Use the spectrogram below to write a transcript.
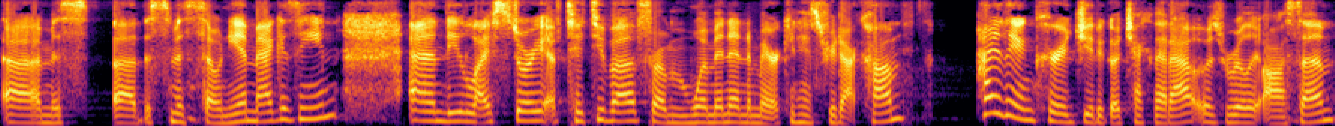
uh, Miss, uh, the Smithsonian Magazine, and the Life Story of Tituba from WomenInAmericanHistory.com. Highly encourage you to go check that out. It was really awesome.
